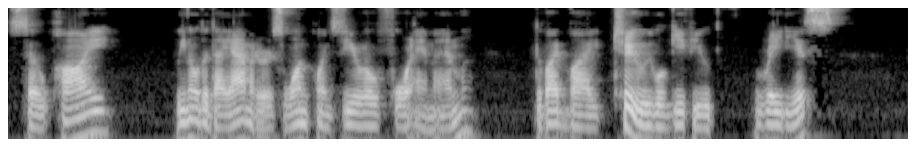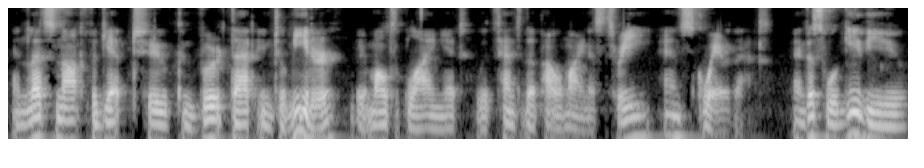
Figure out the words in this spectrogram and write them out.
So pi, we know the diameter is 1.04 mm. Divided by 2 it will give you radius and let's not forget to convert that into meter by multiplying it with 10 to the power minus 3 and square that. And this will give you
